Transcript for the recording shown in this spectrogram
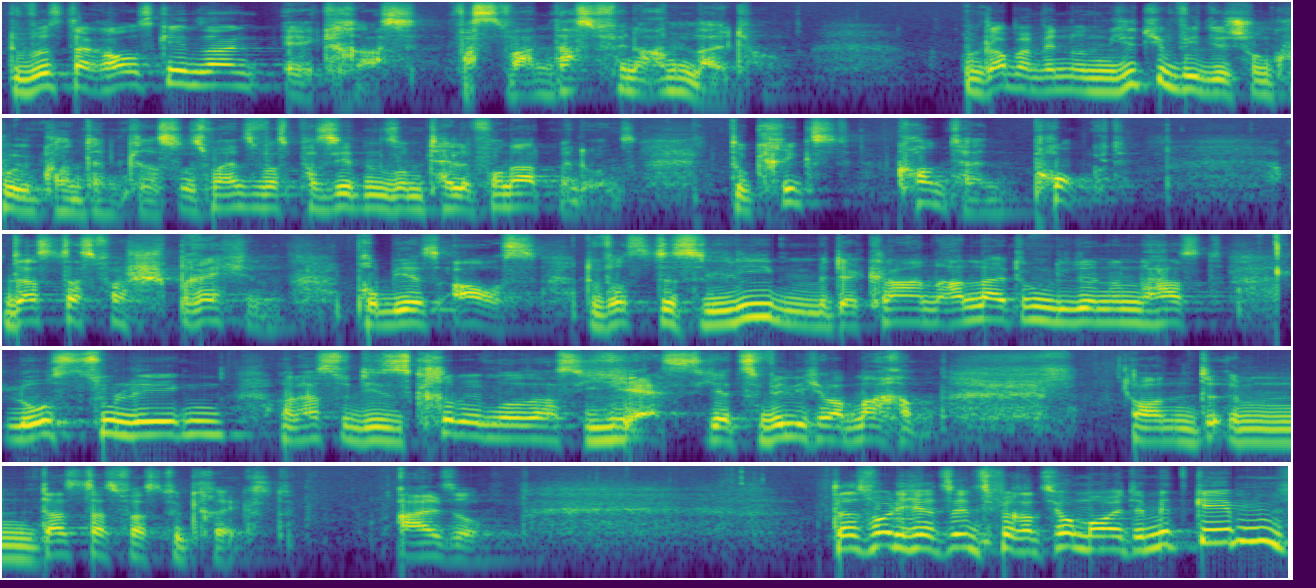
Du wirst da rausgehen und sagen, ey krass, was war denn das für eine Anleitung? Und glaub mal, wenn du ein YouTube-Video schon coolen Content kriegst, was meinst du, was passiert in so einem Telefonat mit uns? Du kriegst Content, Punkt. Und das ist das Versprechen. Probier es aus. Du wirst es lieben, mit der klaren Anleitung, die du dann hast, loszulegen. Und hast du dieses Kribbeln, wo du sagst, yes, jetzt will ich aber machen. Und ähm, das ist das, was du kriegst. Also, das wollte ich als Inspiration mal heute mitgeben.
